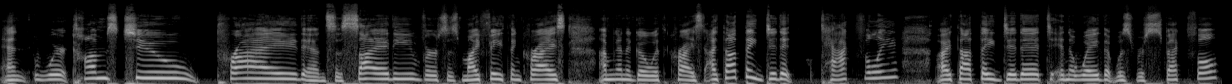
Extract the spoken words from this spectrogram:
And where it comes to pride and society versus my faith in Christ, I'm going to go with Christ. I thought they did it tactfully. I thought they did it in a way that was respectful.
